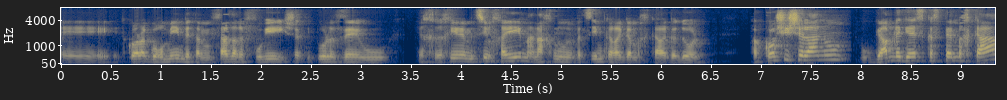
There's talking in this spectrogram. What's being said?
אה, את כל הגורמים ואת הממסד הרפואי שהטיפול הזה הוא הכרחי ומציל חיים, אנחנו מבצעים כרגע מחקר גדול. הקושי שלנו הוא גם לגייס כספי מחקר,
